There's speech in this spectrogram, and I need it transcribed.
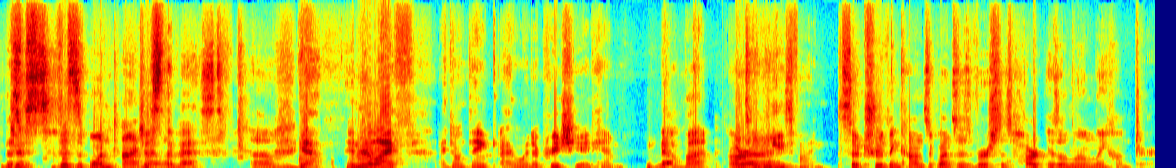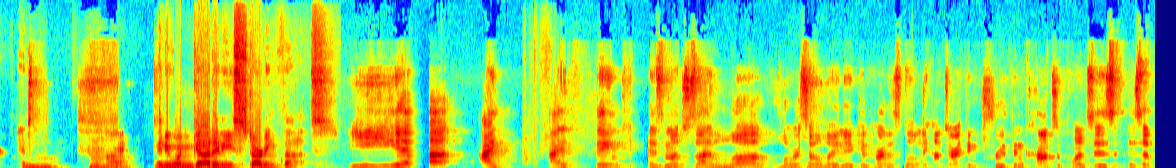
this, Just- this is one time. just I the love him. best. Um, Yeah. In real life, I don't think I would appreciate him, no. but All TV, right. he's fine. So, Truth and Consequences versus Heart is a Lonely Hunter. And Oh my. anyone got any starting thoughts? Yeah, I I think as much as I love Larisa Oleynik and Heart is Lonely Hunter, I think Truth and Consequences is a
